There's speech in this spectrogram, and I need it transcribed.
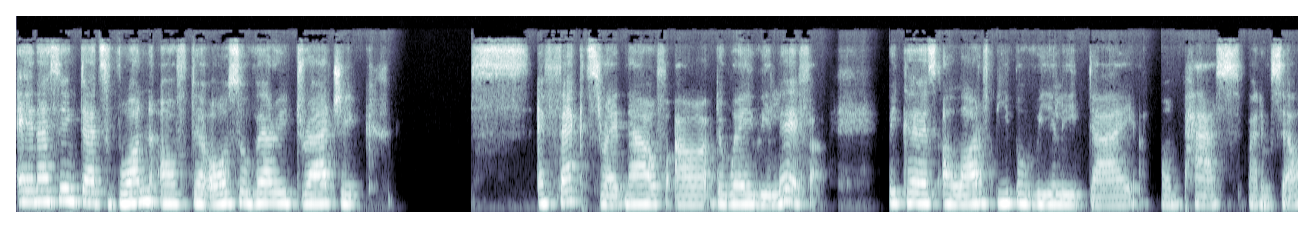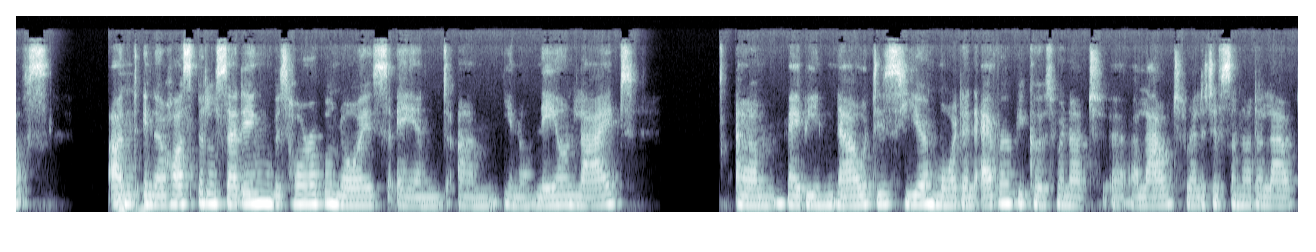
And I think that's one of the also very tragic effects right now of our the way we live because a lot of people really die on paths by themselves and mm-hmm. in a hospital setting with horrible noise and um, you know neon light um, maybe now this year more than ever because we're not uh, allowed relatives are not allowed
